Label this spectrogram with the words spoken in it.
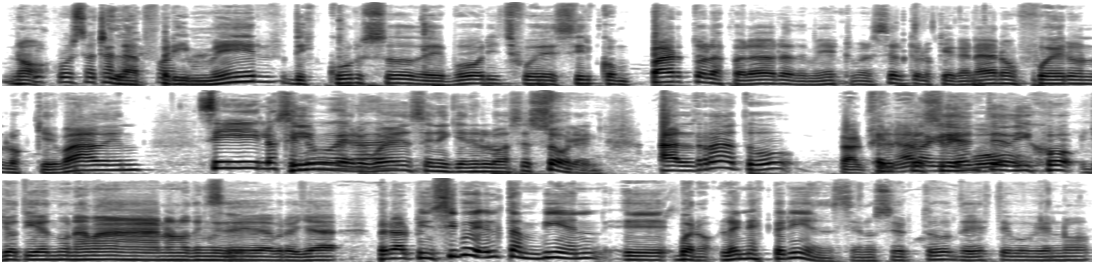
discurso tras la, primer discurso de Boric fue decir comparto las palabras del ministro Marcel que los que ganaron fueron los que evaden sí, los sin vergüenza ni quienes lo asesoren. Al rato el presidente dijo, yo tiendo una mano, no tengo idea, pero ya... Pero al principio él también, eh, bueno, la inexperiencia, ¿no es cierto?, de este gobierno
